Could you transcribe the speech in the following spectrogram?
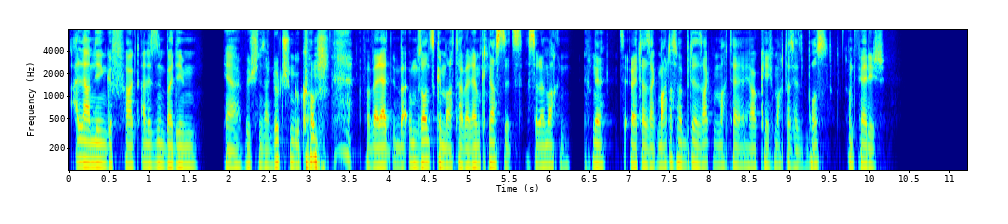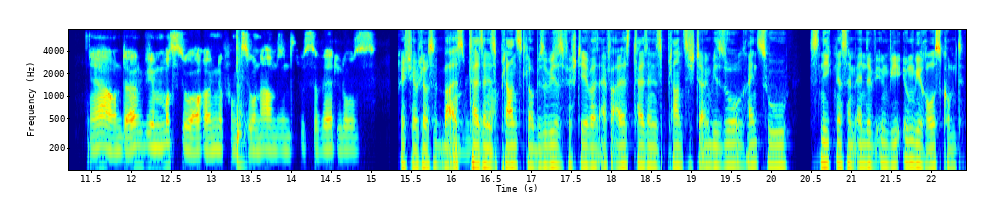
Alle haben den gefragt. Alle sind bei dem, ja, würde ich schon sagen, Lutschen gekommen. Aber weil er halt umsonst gemacht hat, weil er im Knast sitzt. Was soll er machen? Ne? Der Wärter sagt, mach das mal bitte. Sagt, macht er, ja, okay, ich mach das jetzt, Boss. Und fertig. Ja, und irgendwie musst du auch irgendeine Funktion haben, sonst bist du wertlos. Richtig, aber ich glaube, das war alles Irgendwie, Teil seines. Plans, glaube ich. So wie ich das verstehe, war es einfach alles Teil seines Plans, sich da irgendwie so rein zu sneaken, dass er am Ende irgendwie, irgendwie rauskommt.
